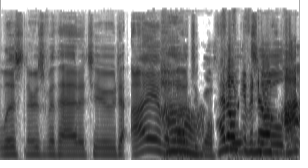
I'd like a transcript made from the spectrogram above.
listeners with attitude? I am about to Oh, go. I don't even know I-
